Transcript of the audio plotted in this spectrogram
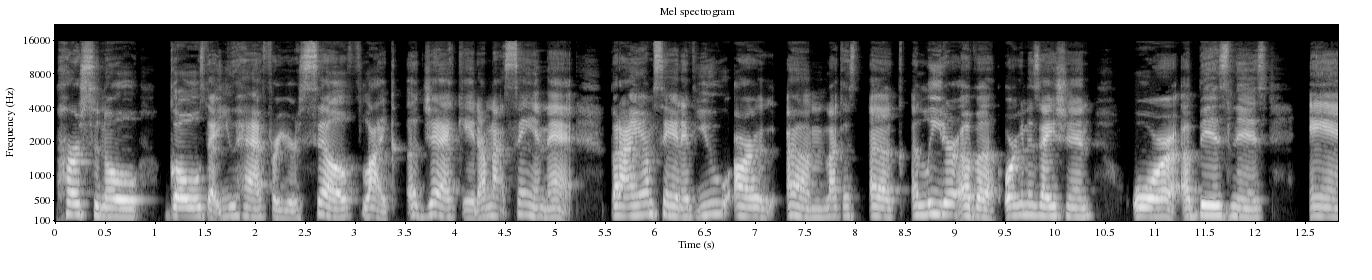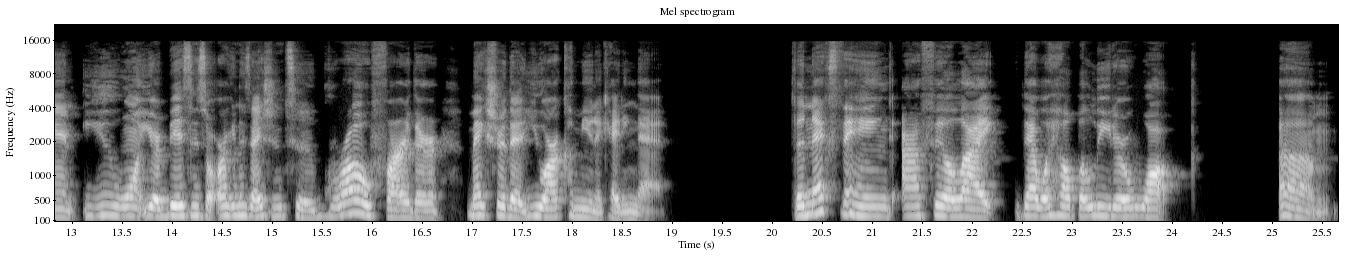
personal goals that you have for yourself like a jacket i'm not saying that but i am saying if you are um like a, a, a leader of an organization or a business and you want your business or organization to grow further make sure that you are communicating that the next thing i feel like that will help a leader walk um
